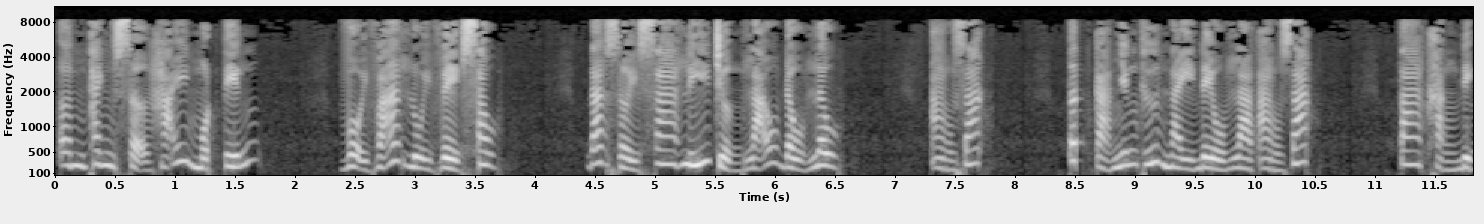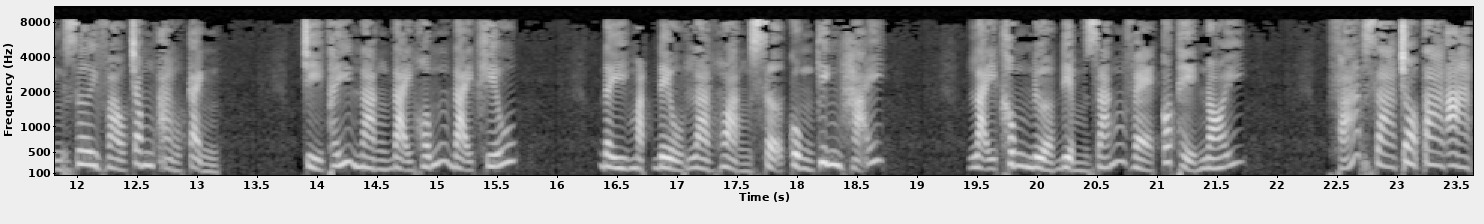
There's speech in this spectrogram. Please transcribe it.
âm thanh sợ hãi một tiếng, vội vã lùi về sau, đã rời xa lý trưởng lão đầu lâu, ảo giác, tất cả những thứ này đều là ảo giác, ta khẳng định rơi vào trong ảo cảnh, chỉ thấy nàng đại hống đại khiếu, đầy mặt đều là hoảng sợ cùng kinh hãi, lại không nửa điểm dáng vẻ có thể nói, phá ra cho ta à,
